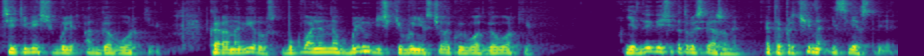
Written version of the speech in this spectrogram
Все эти вещи были отговорки. Коронавирус буквально на блюдечке вынес человеку его отговорки. Есть две вещи, которые связаны. Это причина и следствие.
